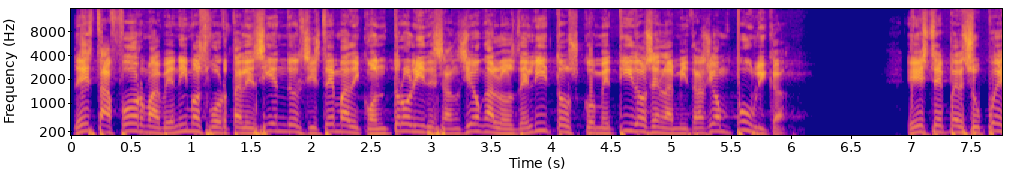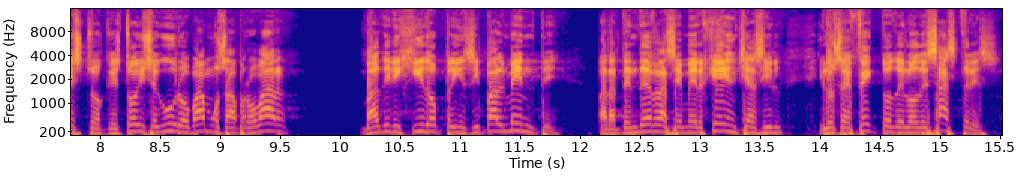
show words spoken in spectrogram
De esta forma venimos fortaleciendo el sistema de control y de sanción a los delitos cometidos en la administración pública. Este presupuesto que estoy seguro vamos a aprobar va dirigido principalmente para atender las emergencias y, los efectos de los desastres.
